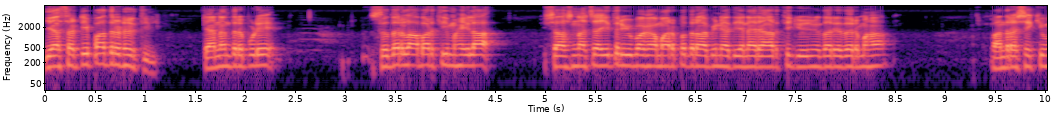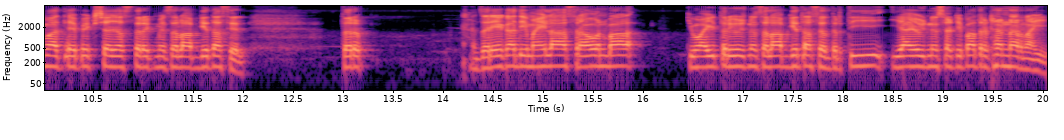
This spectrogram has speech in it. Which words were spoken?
यासाठी पात्र ठरतील. त्यानंतर पुढे सदर लाभार्थी महिला शासनाच्या इतर विभागामार्फत राबविण्यात येणाऱ्या आर्थिक योजनेद्वारे दरमहा पंधराशे किंवा त्यापेक्षा जास्त रकमेचा लाभ घेत असेल. तर जर एखादी महिला श्रावणबाळ किंवा इतर योजनेचा लाभ घेत असेल तर ती या योजनेसाठी पात्र ठरणार नाही.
